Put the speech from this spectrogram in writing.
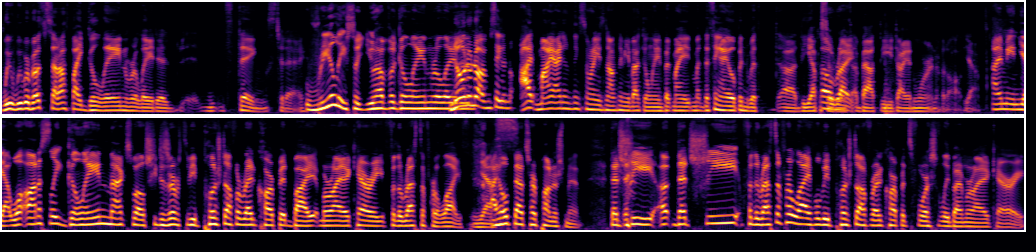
we we were both set off by Ghislaine related uh, things today. really? So you have a Ghislaine related? No, no, no. I'm saying I, my I don't think so. Honey is not going to be about Ghislaine, but my, my the thing I opened with uh, the episode Oh, right. with about the Diane Warren of it all. Yeah. I mean, yeah. Well, honestly, Ghislaine Maxwell, she deserves to be pushed off a red carpet by Mariah Carey for the rest of her life. Yes. I hope that's her punishment. That she, uh, that she, for the rest of her life, will be pushed off red carpets forcefully by Mariah Carey.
